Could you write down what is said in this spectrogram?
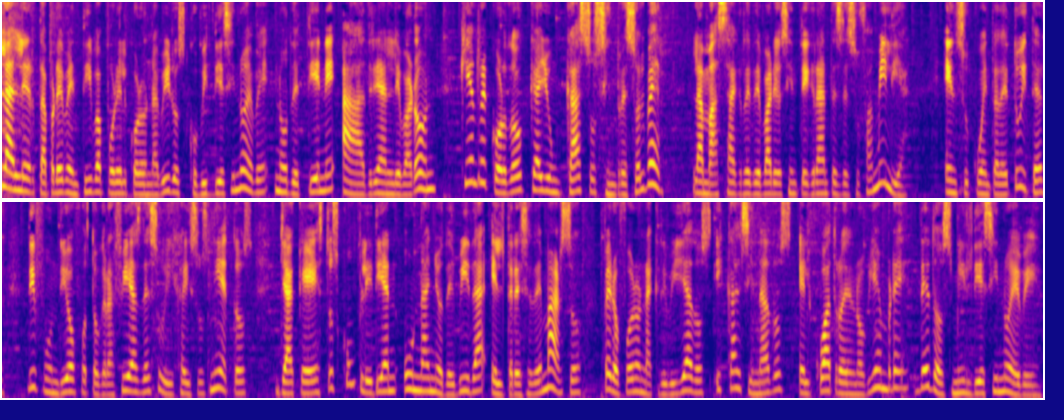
La alerta preventiva por el coronavirus COVID-19 no detiene a Adrián Levarón, quien recordó que hay un caso sin resolver, la masacre de varios integrantes de su familia. En su cuenta de Twitter difundió fotografías de su hija y sus nietos, ya que estos cumplirían un año de vida el 13 de marzo, pero fueron acribillados y calcinados el 4 de noviembre de 2019.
